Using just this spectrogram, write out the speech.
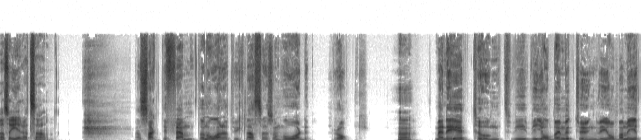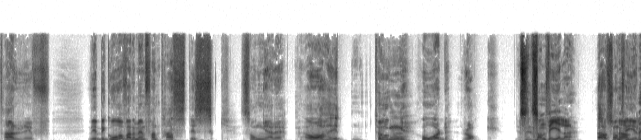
Alltså ert sound? Jag har sagt i 15 år att vi klassar det som hård rock. Ja. Men det är ju tungt. Vi, vi jobbar ju med tyngd, vi jobbar med gitarriff. Vi är begåvade med en fantastisk sångare. Ja, ett tung, hård rock. Sånt vi gillar. Ja, sånt Ja. vi gillar.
